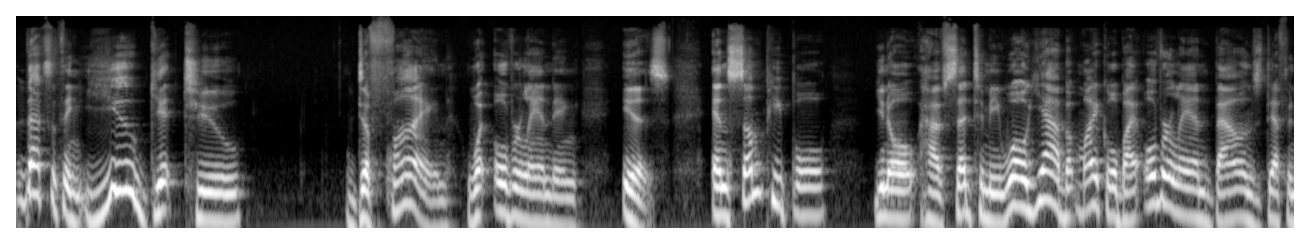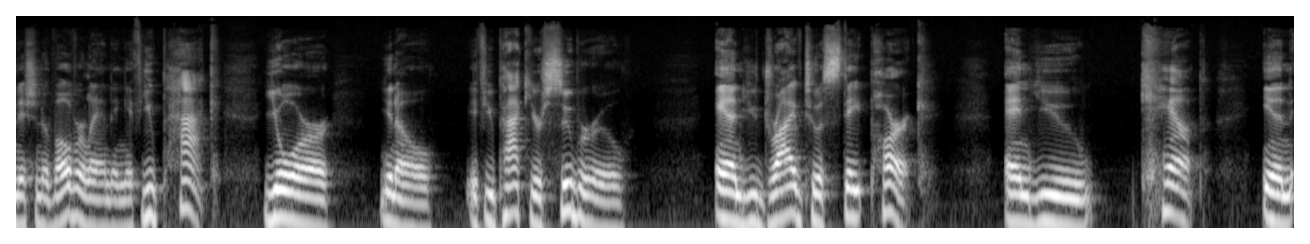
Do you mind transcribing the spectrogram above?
that's the thing. You get to define what overlanding is. And some people, you know, have said to me, well, yeah, but Michael, by overland bounds definition of overlanding, if you pack your, you know, if you pack your Subaru and you drive to a state park and you camp in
